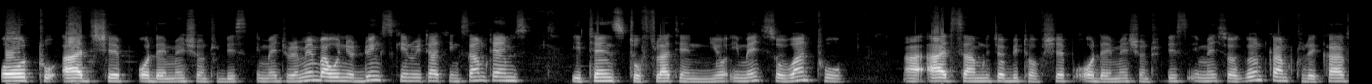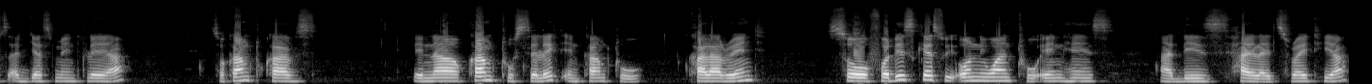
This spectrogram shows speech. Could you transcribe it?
or to add shape or dimension to this image. Remember when you're doing skin retouching sometimes it tends to flatten your image. So we want to uh, add some little bit of shape or dimension to this image. So we're going to come to the curves adjustment layer. So come to curves. And now come to select and come to color range so for this case, we only want to enhance uh, these highlights right here.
